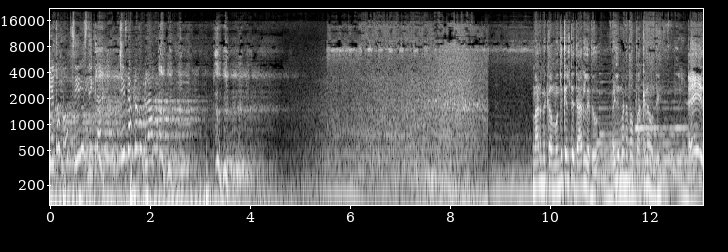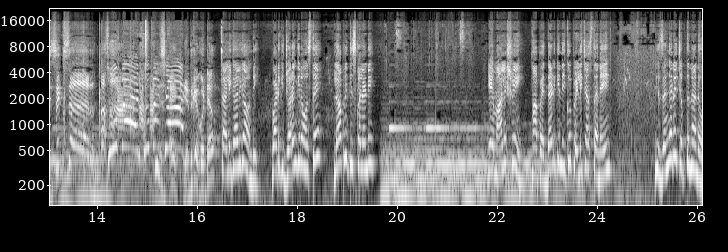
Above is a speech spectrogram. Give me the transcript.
ये तो बहुत सीरियस दिख रहा है चीफ डॉक्टर को बुलाओ మేడం ఇక ముందుకెళ్తే దారి లేదు పెళ్లి మండపం పక్కనే ఉంది ఏయ్ సిక్సర్ సూపర్ సూపర్ షాట్ ఎందుకే కొట్టావు చలిగాలిగా ఉంది వాడికి జ్వరం గిరం వస్తే లోపలికి తీసుకెళ్ళండి ఏ మహాలక్ష్మి మా పెద్దాడికి నీకు పెళ్ళి చేస్తానే. నిజంగానే చెప్తున్నాను.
